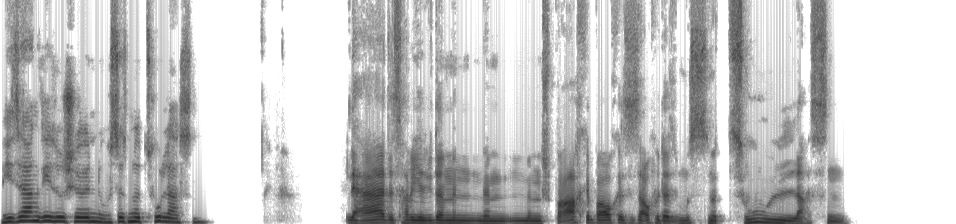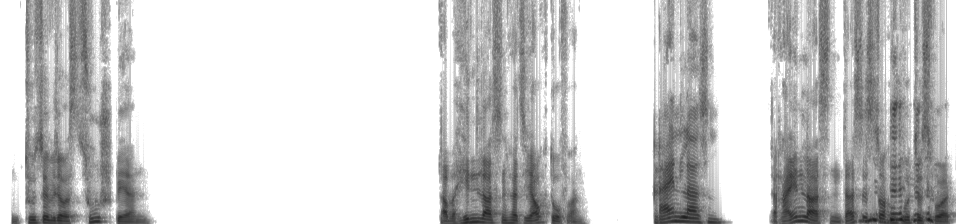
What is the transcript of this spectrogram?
Wie sagen die so schön, du musst es nur zulassen. Ja, das habe ich ja wieder mit, mit, mit dem Sprachgebrauch ist es auch wieder, du musst es nur zulassen. Und tust ja wieder was zusperren. Aber hinlassen hört sich auch doof an. Reinlassen. Reinlassen, das ist doch ein gutes Wort.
